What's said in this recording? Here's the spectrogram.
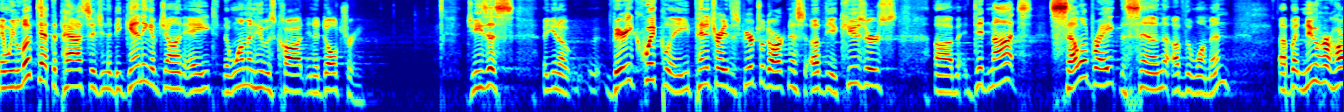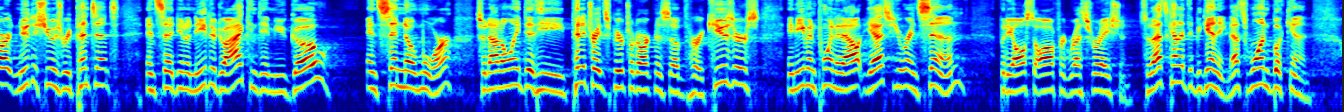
And we looked at the passage in the beginning of John 8, the woman who was caught in adultery. Jesus, you know, very quickly penetrated the spiritual darkness of the accusers, um, did not celebrate the sin of the woman, uh, but knew her heart, knew that she was repentant, and said, You know, neither do I condemn you. Go and sin no more. So not only did he penetrate the spiritual darkness of her accusers and even pointed out, Yes, you were in sin, but he also offered restoration. So that's kind of the beginning. That's one bookend.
